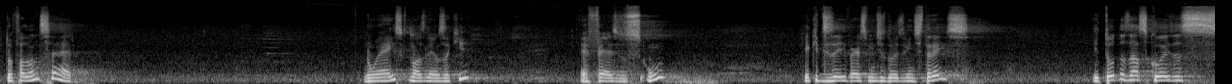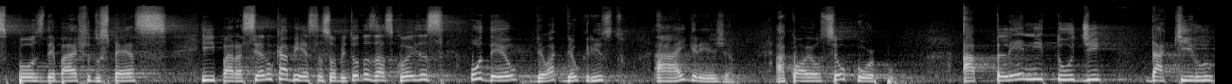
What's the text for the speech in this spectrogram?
Estou falando sério. Não é isso que nós lemos aqui? Efésios 1? O que, que diz aí, verso 22 e 23? E todas as coisas pôs debaixo dos pés, e para ser o cabeça sobre todas as coisas, o deu, deu, deu Cristo, à igreja, a qual é o seu corpo, a plenitude daquilo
